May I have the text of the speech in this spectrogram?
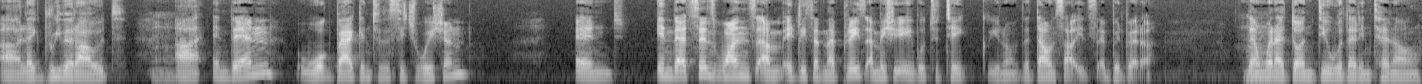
uh, like breathe it out, uh, and then walk back into the situation. And in that sense, once I'm at least at that place, I'm actually able to take, you know, the downsides a bit better than when I don't deal with that internal,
